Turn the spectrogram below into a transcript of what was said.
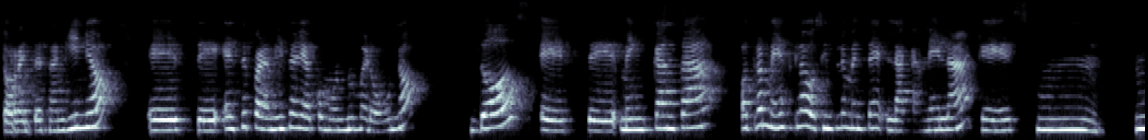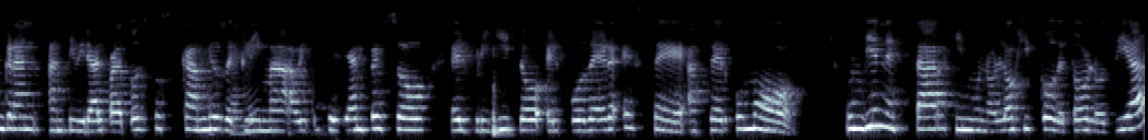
torrente sanguíneo. Este, ese para mí sería como número uno. Dos, este, me encanta otra mezcla o simplemente la canela, que es un, un gran antiviral para todos estos cambios de clima. Ahorita que ya empezó el frillito, el poder este, hacer como un bienestar inmunológico de todos los días,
